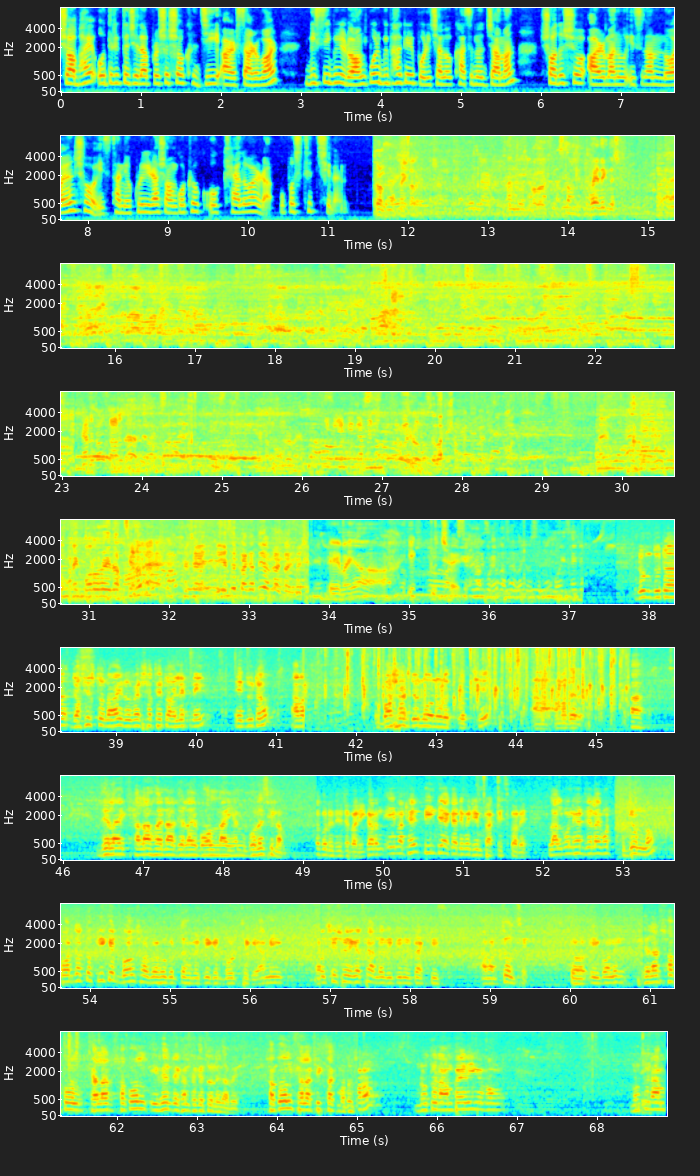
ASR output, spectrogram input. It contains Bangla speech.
সভায় অতিরিক্ত জেলা প্রশাসক G R Sarwar, BCB Rangpur বিভাগের পরিচালক হাসানুজ্জামান সদস্য আরমানুল ইসলাম নয়ন সহ স্থানীয় ক্রীড়া সংগঠক ও খেলোয়াড়রা উপস্থিত ছিলেন। ভাই অনেক বড় হয়ে যাচ্ছিল। শেষে ডিএসএর টাকা দিয়ে আমরা একটা এ ভাইয়া একটু ছাইড রুম দুটো যথেষ্ট নয় রুমের সাথে টয়লেট নেই। এই দুটো আমার বসার জন্য অনুরোধ করছি। আমাদের জেলায় খেলা হয় না জেলায় বল নাই আমি বলেছিলাম। করে দিতে পারি। কারণ এই মাঠে তিনটি একাডেমি টিম প্র্যাকটিস করে। লালমনিরহাট জেলায় জন্য পর্যাপ্ত ক্রিকেট বল সরবরাহ করতে হবে ক্রিকেট বোর্ড থেকে। আমি শেষ হয়ে গেছে আন্ডার এইটিনের প্র্যাকটিস আমার চলছে। তো এই বলের জেলার সকল, খেলার সকল ইভেন্ট এখান থেকে চলে যাবে। সকল খেলা ঠিকঠাক মতো নতুন আম্পায়ারিং এবং নতুন আম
